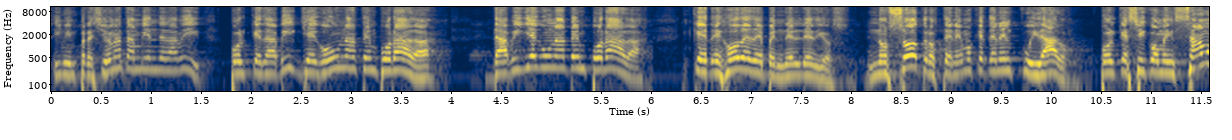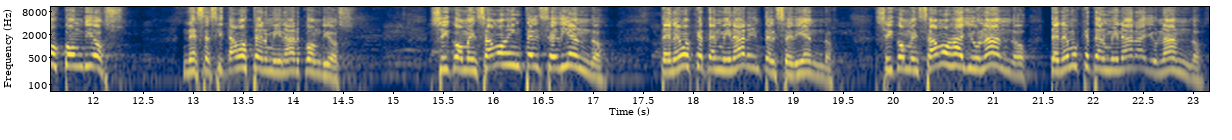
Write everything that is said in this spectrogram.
y me impresiona también de David, porque David llegó una temporada, David llegó una temporada que dejó de depender de Dios. Nosotros tenemos que tener cuidado, porque si comenzamos con Dios, necesitamos terminar con Dios. Si comenzamos intercediendo, tenemos que terminar intercediendo. Si comenzamos ayunando, tenemos que terminar ayunando.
